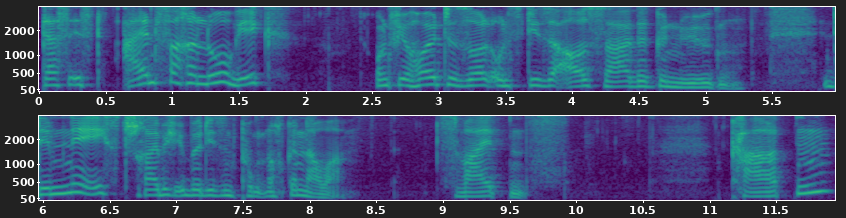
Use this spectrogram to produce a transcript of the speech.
Das ist einfache Logik und für heute soll uns diese Aussage genügen. Demnächst schreibe ich über diesen Punkt noch genauer. Zweitens. Karten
